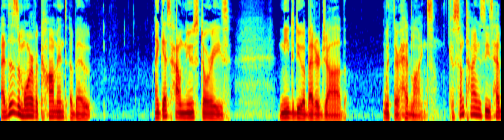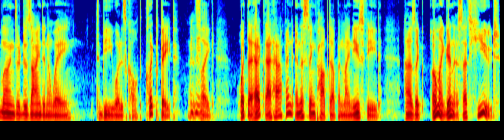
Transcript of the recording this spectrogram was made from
I, this is a more of a comment about, I guess, how news stories need to do a better job with their headlines. Because sometimes these headlines are designed in a way to be what is called clickbait. And It's like, what the heck? That happened? And this thing popped up in my news feed. And I was like, oh my goodness, that's huge.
